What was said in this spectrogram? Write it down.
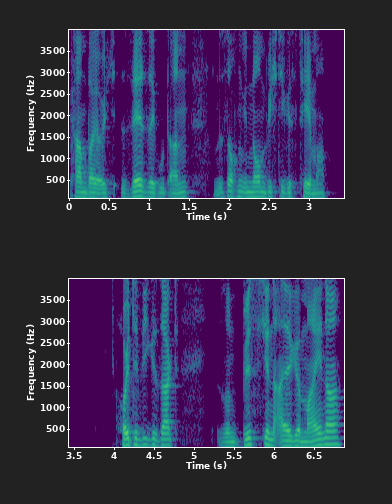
Kam bei euch sehr, sehr gut an und ist auch ein enorm wichtiges Thema. Heute, wie gesagt, so ein bisschen allgemeiner,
